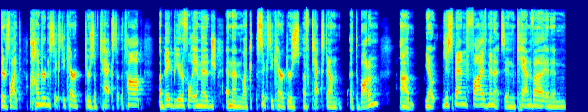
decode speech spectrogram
There's like 160 characters of text at the top, a big, beautiful image, and then like 60 characters of text down at the bottom. Um, you know, you spend five minutes in Canva and in,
